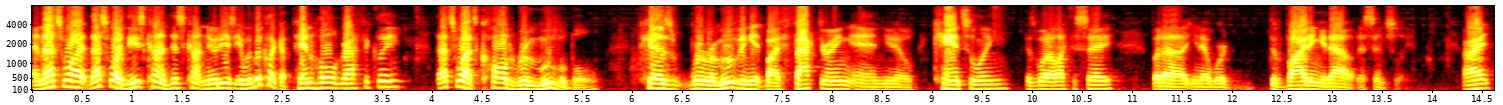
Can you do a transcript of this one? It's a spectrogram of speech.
And that's why that's why these kind of discontinuities, it would look like a pinhole graphically. That's why it's called removable because we're removing it by factoring and you know canceling is what I like to say. But uh, you know we're dividing it out essentially. All right,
